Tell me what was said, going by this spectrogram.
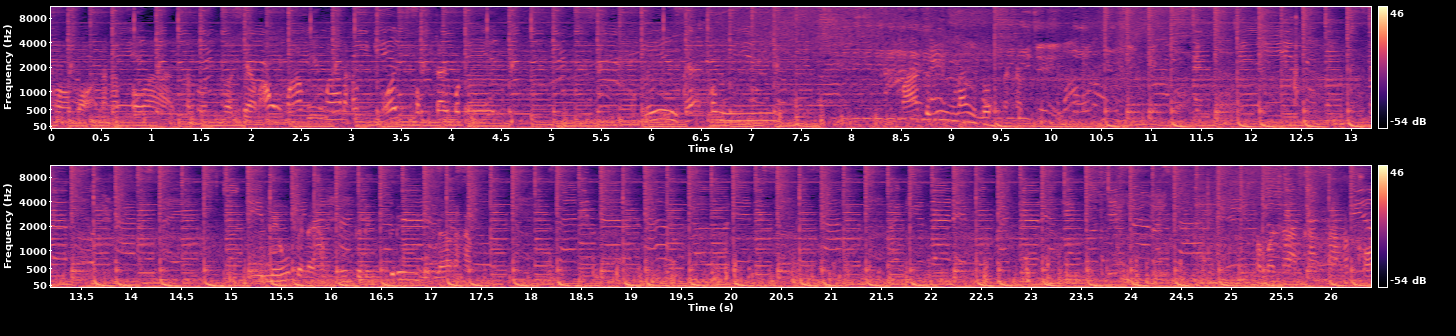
พอเหมาะนะครับ เพราะว่าถนนก็แคบเอ้ามาวิ่งมานะครับโอ๊ยตกใจหมดเลยนี่แพะก็มี หมาจะวิ่งไล่รถนะครับนิ้วเป็นไรครับนิ้วกระดิ่งกระดิ่งอีกแล้วนะครับธรรมชาติข้างทางครับขอ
